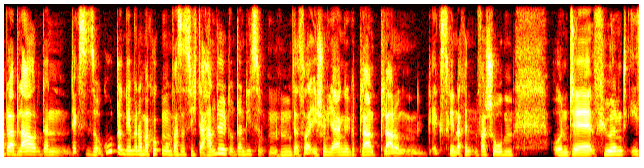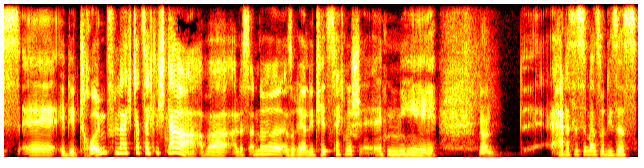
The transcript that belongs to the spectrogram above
bla bla und dann denkst du so, gut, dann gehen wir noch mal gucken, um was es sich da handelt und dann liest du, mh, das war eh schon lange geplant, Planung extrem nach hinten verschoben und äh, führend ist äh, in den Träumen vielleicht tatsächlich da, aber alles andere, also realitätstechnisch, äh, nee. Na, und ja, das ist immer so dieses,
